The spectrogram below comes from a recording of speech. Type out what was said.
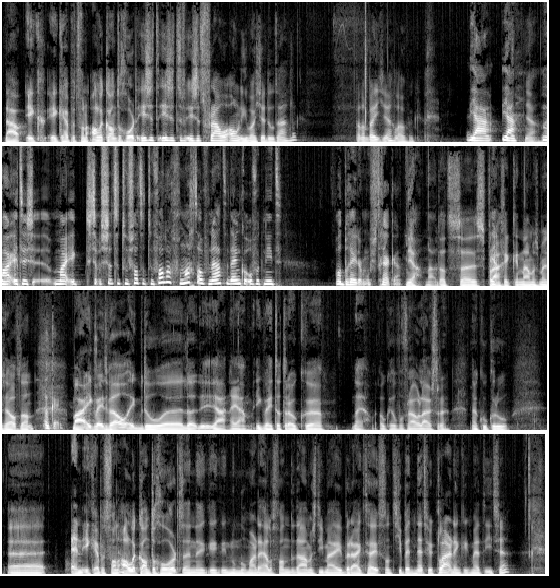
Nou, ik, ik heb het van alle kanten gehoord. Is het, is het, is het vrouwen-only wat jij doet eigenlijk? Wel een beetje, hè, geloof ik. Ja, ja. Ja, Maar, het is, eh, maar ik zat er, toevallig vannacht over na te denken of ik niet wat breder moest trekken. Ja, nou, dat eh, vraag ik namens mijzelf dan. Oké. Maar ik weet wel, ik bedoel, eh, dat- ja, nou ja, ik weet dat er ook, nou ja, ook heel veel vrouwen luisteren naar Koekeroe. En ik heb het van alle kanten gehoord. En ik, ik, ik noem nog maar de helft van de dames die mij bereikt heeft. Want je bent net weer klaar, denk ik, met iets, hè?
